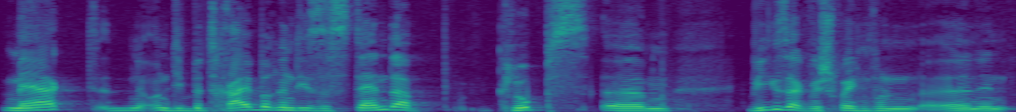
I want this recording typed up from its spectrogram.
merkt, und die Betreiberin dieses Stand-Up-Clubs, ähm, wie gesagt, wir sprechen von äh, den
